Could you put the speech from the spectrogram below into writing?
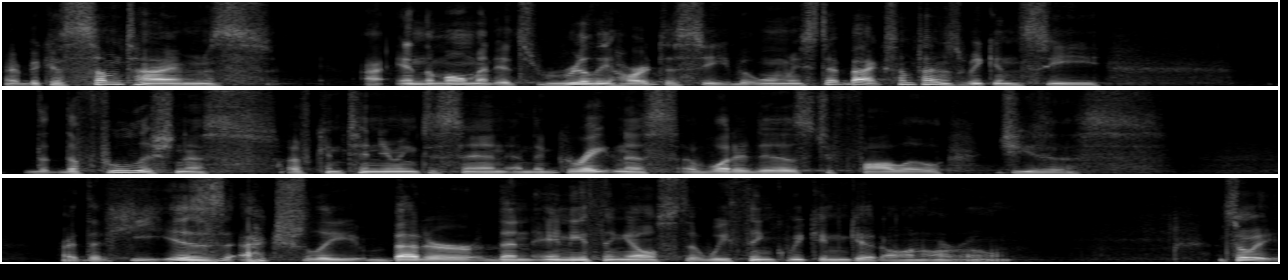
Right? Because sometimes Uh, in the moment, it's really hard to see. But when we step back, sometimes we can see the, the, foolishness of continuing to sin and the greatness of what it is to follow Jesus. Right? That he is actually better than anything else that we think we can get on our own. And so it,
